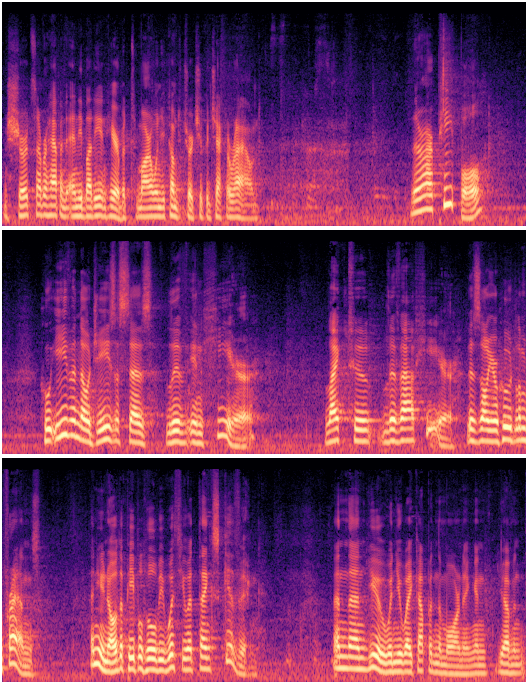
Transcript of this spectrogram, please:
I'm sure it's never happened to anybody in here, but tomorrow when you come to church, you can check around. There are people who, even though Jesus says, live in here, like to live out here. This is all your hoodlum friends. And you know the people who will be with you at Thanksgiving. And then you, when you wake up in the morning and you haven't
